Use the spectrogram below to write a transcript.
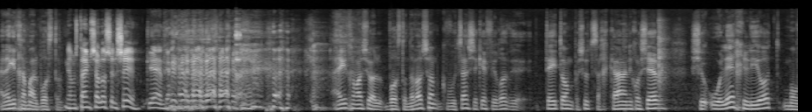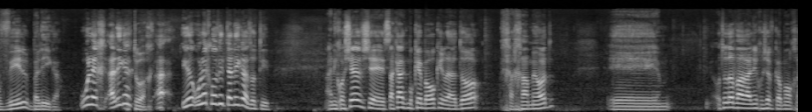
אני אגיד לך מה על בוסטון. גם 2-3 של שריר. כן. אני אגיד לך משהו על בוסטון. דבר ראשון, קבוצה שכיף לראות, וטייטום פשוט שחקן, אני חושב, שהוא הולך להיות מוביל בליגה. הוא הולך, הליגה... בטוח. הוא הולך להוביל את הליגה הזאת. אני חושב ששחקן כמו קמבה ווקר לידו, חכם מאוד. אה, אותו דבר, אני חושב כמוך.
